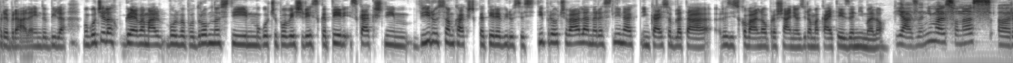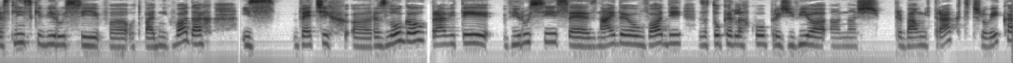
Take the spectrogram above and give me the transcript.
prebrala in dobila. Mogoče lahko greva malo bolj v podrobnosti in mogoče poveš res, kateri, s kakšnim virusom, kakš, katere viruse si ti preučevala na rastlinah in kaj so bila ta raziskovalna vprašanja oziroma kaj te je zanimalo. Ja, zanimali so nas uh, rastlinski virusi v odpadnih vodah iz večjih uh, razlogov. Pravi, te virusi se znajdejo v vodi, zato ker lahko preživijo uh, naš. Prebavni trakt človeka,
